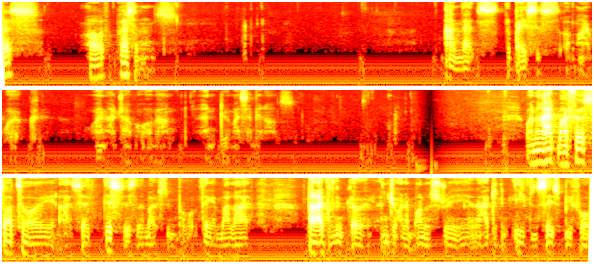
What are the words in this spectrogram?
The of resonance. And that's the basis of my work when I travel around and do my seminars. When I had my first satori, I said, this is the most important thing in my life. But I didn't go and join a monastery, and I didn't even see before,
